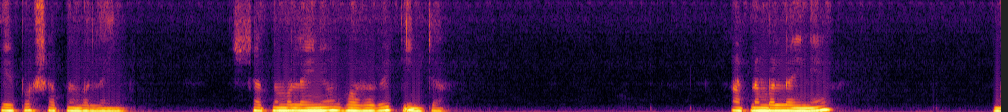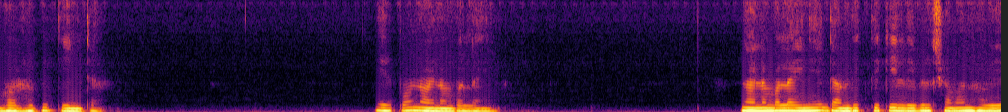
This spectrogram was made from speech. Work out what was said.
এরপর সাত নম্বর লাইন। সাত নম্বর লাইনেও ঘর হবে তিনটা। আট নম্বর লাইনে ঘর হবে তিনটা। এরপর নয় নম্বর লাইন। নয় নম্বর লাইনে ডান দিক থেকে লেভেল সমান হয়ে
